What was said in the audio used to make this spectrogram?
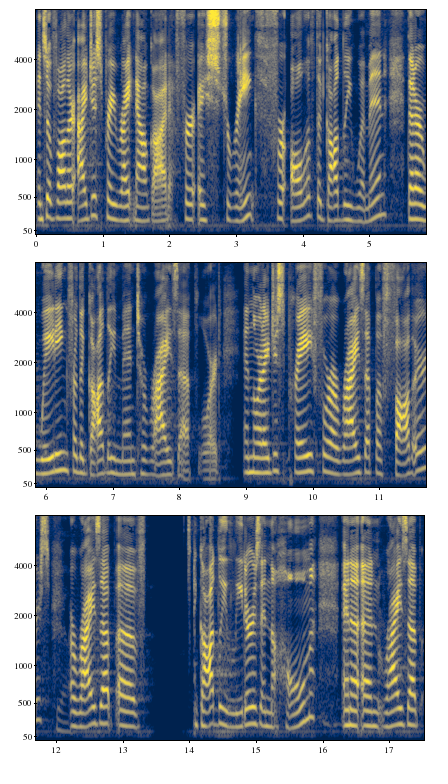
And so, Father, I just pray right now, God, for a strength for all of the godly women that are waiting for the godly men to rise up, Lord. And Lord, I just pray for a rise up of fathers, a rise up of godly leaders in the home, and a and rise up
